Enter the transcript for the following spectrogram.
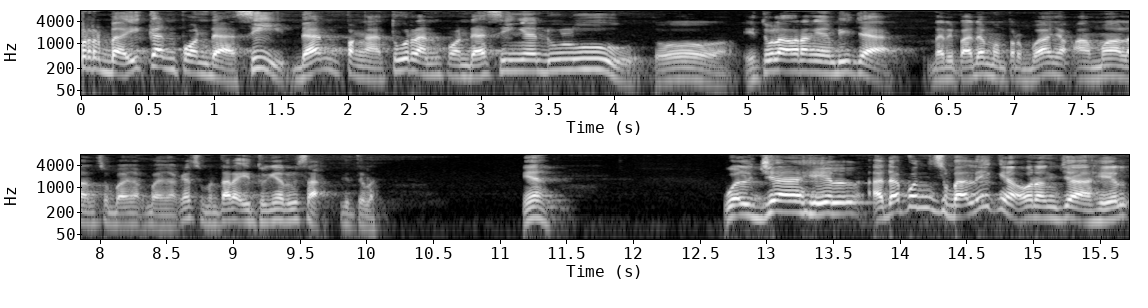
perbaikan pondasi dan pengaturan pondasinya dulu. Tuh, itulah orang yang bijak daripada memperbanyak amalan sebanyak-banyaknya sementara itunya rusak, gitulah. Ya. Wal jahil, adapun sebaliknya orang jahil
